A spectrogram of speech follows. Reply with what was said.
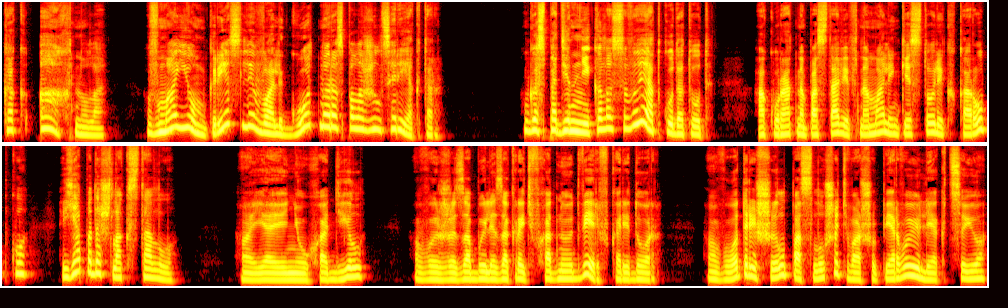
как ахнула. В моем кресле вольготно расположился ректор. «Господин Николас, вы откуда тут?» Аккуратно поставив на маленький столик коробку, я подошла к столу. «А я и не уходил. Вы же забыли закрыть входную дверь в коридор. Вот решил послушать вашу первую лекцию».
